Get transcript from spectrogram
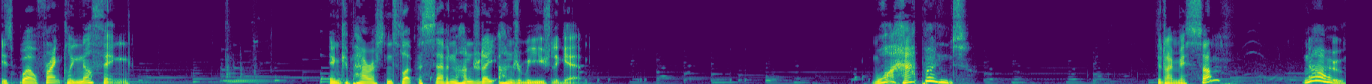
is, well, frankly, nothing. In comparison to, like, the 700, 800 we usually get. What happened? Did I miss some? No.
